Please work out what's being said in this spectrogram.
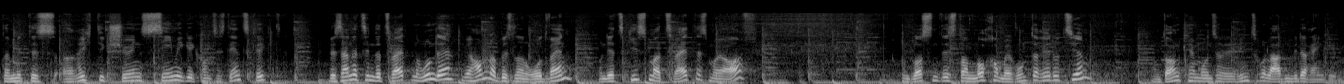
damit es eine richtig schön sämige Konsistenz kriegt. Wir sind jetzt in der zweiten Runde, wir haben noch ein bisschen Rotwein und jetzt gießen wir ein zweites Mal auf und lassen das dann noch einmal runter reduzieren und dann können wir unsere Rindsrouladen wieder reingeben.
